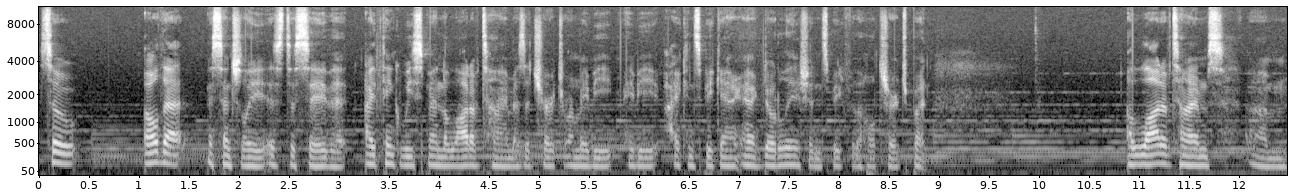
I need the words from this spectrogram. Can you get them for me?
so all that essentially is to say that I think we spend a lot of time as a church or maybe maybe I can speak anecdotally, I shouldn't speak for the whole church, but a lot of times um,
